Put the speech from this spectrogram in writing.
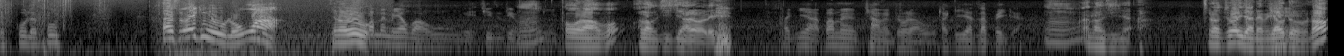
Let's go let's go အဆွဲကြီးကိုလုံးဝကျွန်တော်တို့ပမမရောက်ပါဘူးတဲ့ကျေးဇူးတင်ပါပေါ်တာဗောအဲ့လိုကြည့်ကြတော့လေတကီးကပမချမယ်ပြောတာဟုတ်တကီးကလက်ပိတ်တာอืมအဲ့လိုကြည့်ကြကျွန်တော်ပြောရတာနဲ့မရောက်တော့ဘူးနော်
